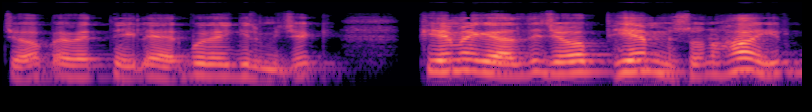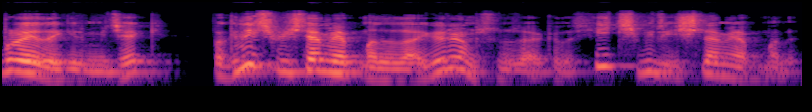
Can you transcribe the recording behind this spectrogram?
Cevap evet değil. Evet buraya girmeyecek. PM'e geldi. Cevap PM mi sonu? Hayır. Buraya da girmeyecek. Bakın hiçbir işlem yapmadı daha. Görüyor musunuz arkadaşlar? Hiçbir işlem yapmadı.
